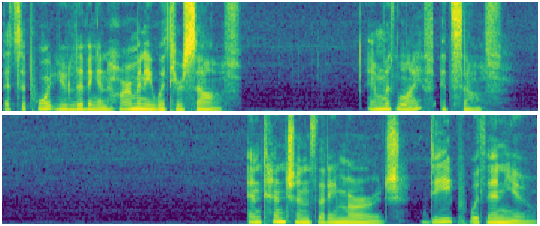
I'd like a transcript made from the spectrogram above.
that support you living in harmony with yourself and with life itself. Intentions that emerge deep within you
